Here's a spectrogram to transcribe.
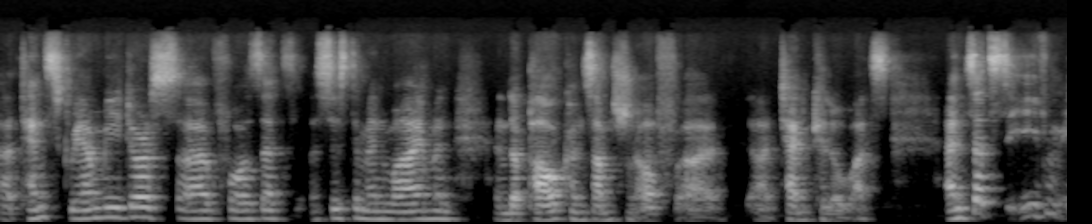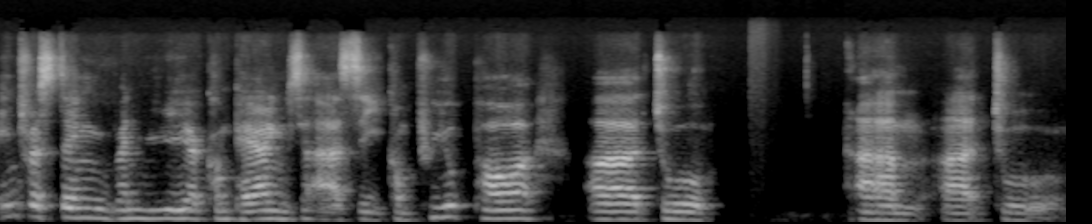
uh, 10 square meters uh, for that system environment and the power consumption of 10 kilowatts. And that's even interesting when we are comparing uh, the compute power uh, to um, uh, to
